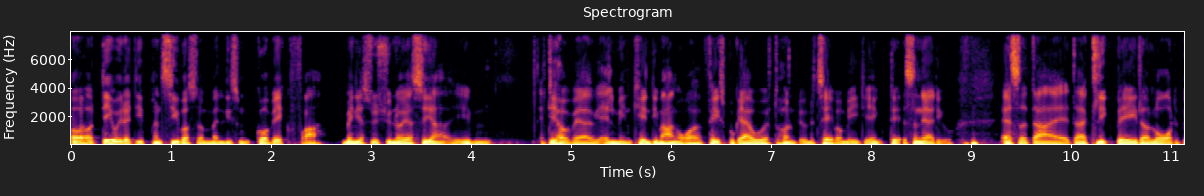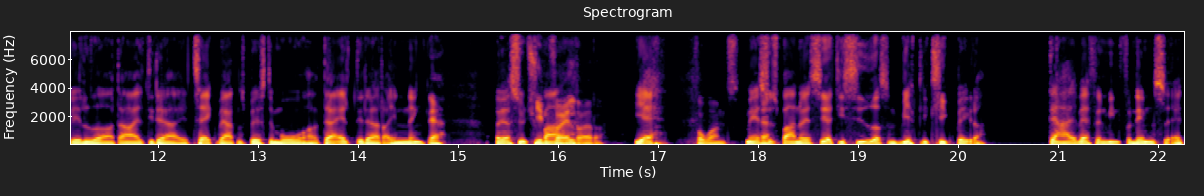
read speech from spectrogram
Og, og det er jo et af de principper, som man ligesom går væk fra. Men jeg synes jo, når jeg ser... Øhm, det har jo været almindeligt kendt i mange år. Facebook er jo efterhånden blevet et tabermedie. Ikke? Det, sådan er det jo. altså, der er, der er clickbait og lortebilleder, og der er alt de der øh, tag verdens bedste mor, og der er alt det der derinde. Ikke? Ja, Og jeg synes dine bare... forældre er der, Ja, for once. men jeg ja. synes bare, når jeg ser de sider, som virkelig clickbaiter, der har i hvert fald min fornemmelse, at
